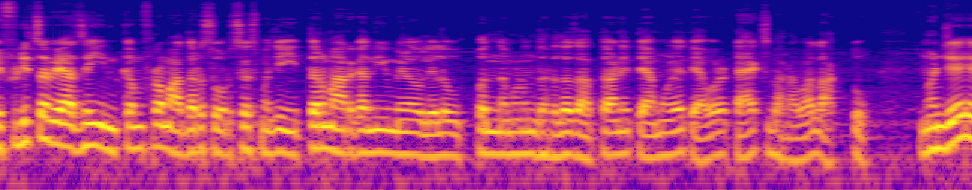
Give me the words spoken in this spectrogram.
एफ डीचं व्याज हे इन्कम फ्रॉम अदर सोर्सेस म्हणजे इतर मार्गांनी मिळवलेलं उत्पन्न म्हणून धरलं जातं आणि त्यामुळे त्यावर टॅक्स भरावा लागतो. म्हणजे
